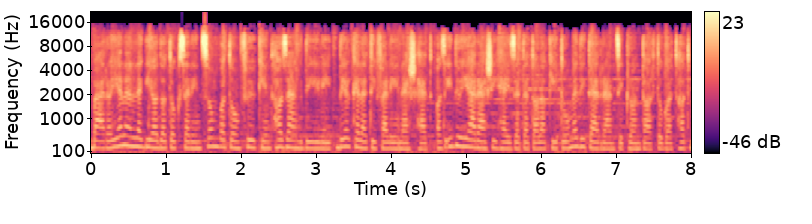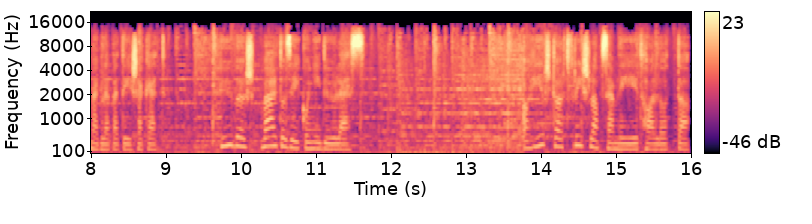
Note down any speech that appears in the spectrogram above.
Bár a jelenlegi adatok szerint szombaton főként hazánk déli, délkeleti felén eshet, az időjárási helyzetet alakító mediterrán ciklon tartogathat meglepetéseket. Hűvös, változékony idő lesz. A Hírstart friss lapszemléjét hallotta.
